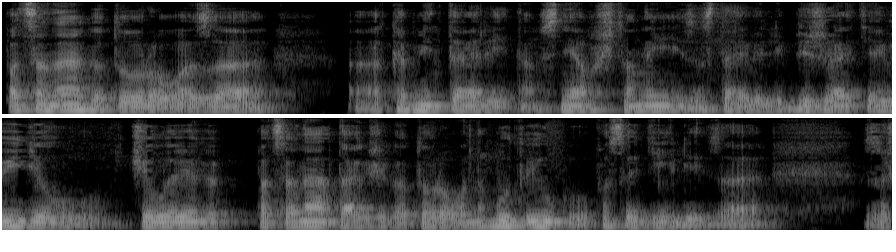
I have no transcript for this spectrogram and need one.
пацана, которого за комментарий, там, сняв штаны, заставили бежать. Я видел человека, пацана также, которого на бутылку посадили за за,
